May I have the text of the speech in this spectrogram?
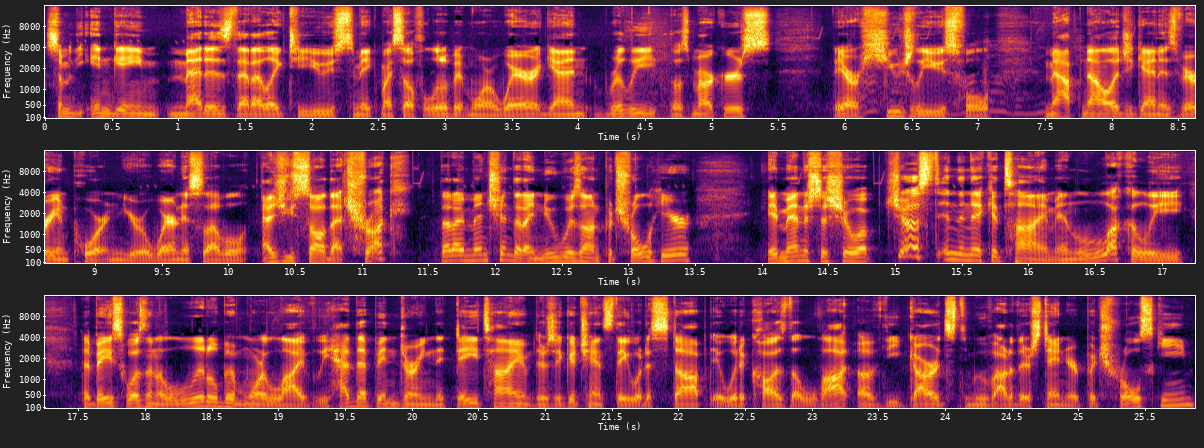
some of the in-game metas that I like to use to make myself a little bit more aware. Again, really, those markers, they are hugely useful. Map knowledge, again, is very important, your awareness level. As you saw, that truck that I mentioned that I knew was on patrol here, it managed to show up just in the nick of time, and luckily, the base wasn't a little bit more lively. Had that been during the daytime, there's a good chance they would have stopped. It would have caused a lot of the guards to move out of their standard patrol scheme.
